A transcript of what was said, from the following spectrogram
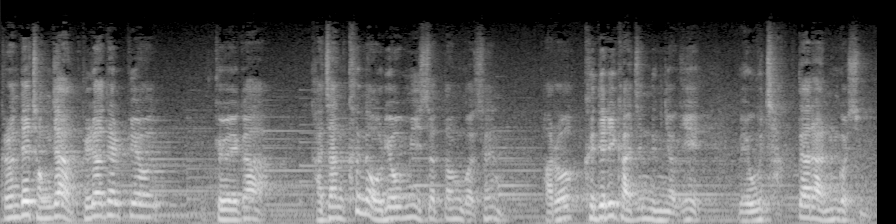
그런데 정작 빌라델피아 교회가 가장 큰 어려움이 있었던 것은 바로 그들이 가진 능력이 매우 작다라는 것입니다.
